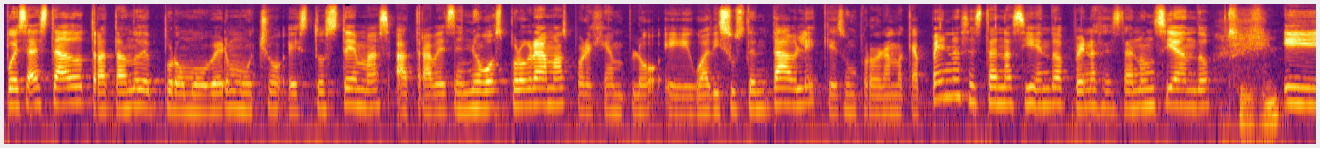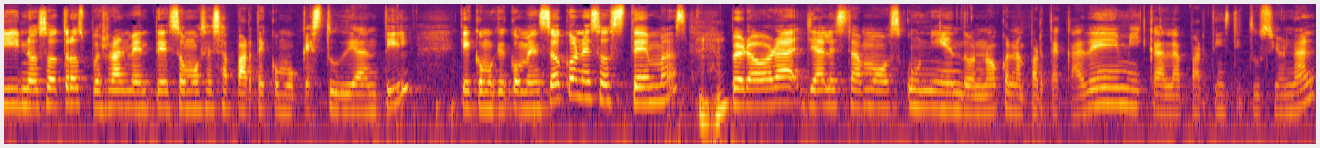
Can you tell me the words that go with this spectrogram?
pues ha estado tratando de promover mucho estos temas a través de nuevos programas, por ejemplo, eh, Wadi Sustentable, que es un programa que apenas están haciendo, apenas está anunciando. Y nosotros pues realmente somos esa parte como que estudiantil, que como que comenzó con esos temas, pero ahora ya le estamos uniendo, ¿no? Con la parte académica, la parte institucional.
